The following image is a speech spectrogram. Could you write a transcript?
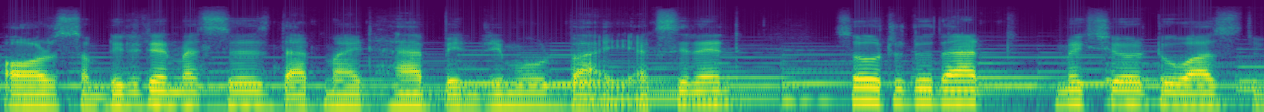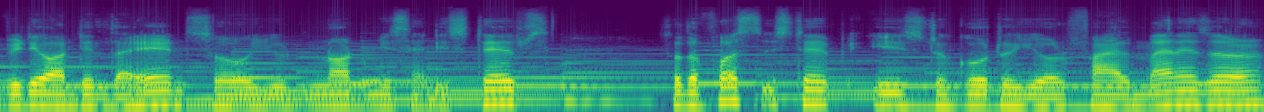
or some deleted messages that might have been removed by accident. So to do that, make sure to watch the video until the end so you do not miss any steps. So the first step is to go to your file manager.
